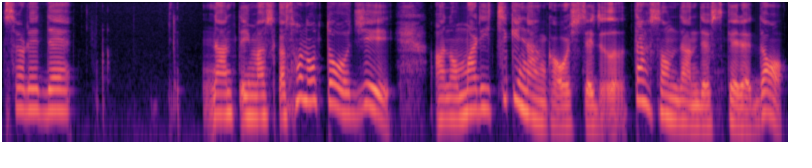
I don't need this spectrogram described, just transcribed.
それで、なんて言いますか、その当時、あの、マリつきなんかをしてずっと遊んだんですけれど、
